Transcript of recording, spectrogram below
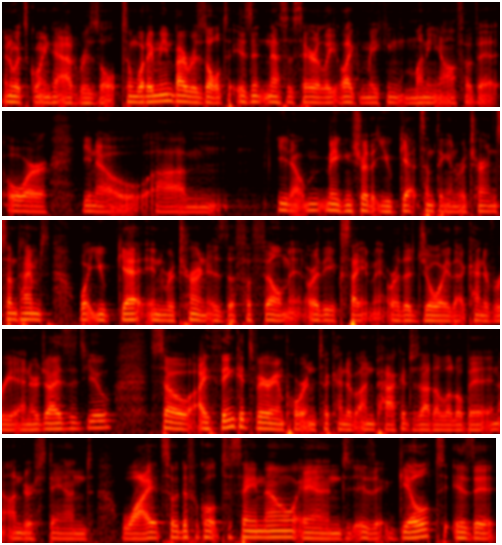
and what's going to add results. And what I mean by results isn't necessarily like making money off of it or, you know, um, you know making sure that you get something in return. Sometimes what you get in return is the fulfillment or the excitement or the joy that kind of re-energizes you. So i think it's very important to kind of unpackage that a little bit and understand why it's so difficult to say no and is it guilt? Is it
